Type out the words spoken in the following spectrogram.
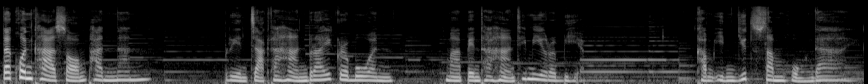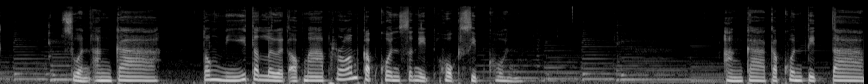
แต่คนข่าสองพันนั้น เปลี่ยนจากทหารไร้กระบวน มาเป็นทหารที่มีระเบียบคำอินยึดซัมหงได้ ส่วนอังกา ต้องหนีตะเลิดออกมาพร้อมกับคนสนิท 60 คน อังกากับคนติดตาม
